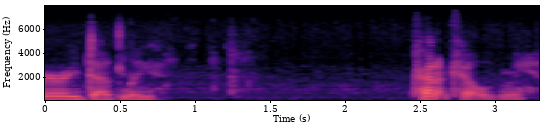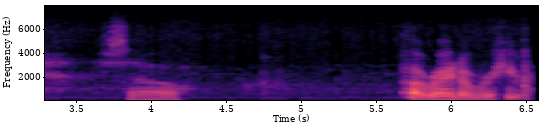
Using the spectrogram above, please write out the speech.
very deadly. Kind of killed me. So, oh, right over here.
